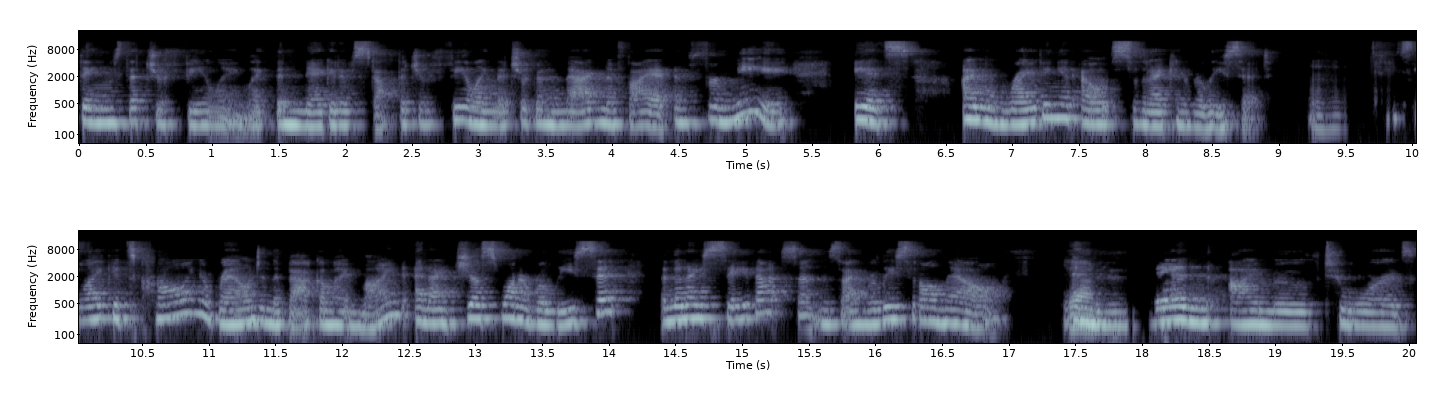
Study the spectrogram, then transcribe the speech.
things that you're feeling, like the negative stuff that you're feeling, that you're going to magnify it. And for me, it's I'm writing it out so that I can release it. Mm-hmm. It's like it's crawling around in the back of my mind, and I just want to release it. And then I say that sentence, I release it all now. Yeah. And then I move towards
